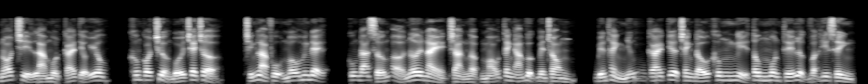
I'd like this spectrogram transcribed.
Nó chỉ là một cái tiểu yêu, không có trưởng bối che chở, chính là phụ mẫu huynh đệ, cũng đã sớm ở nơi này tràn ngập máu tanh ám vực bên trong, biến thành những cái kia tranh đấu không nghỉ tông môn thế lực vật hy sinh,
